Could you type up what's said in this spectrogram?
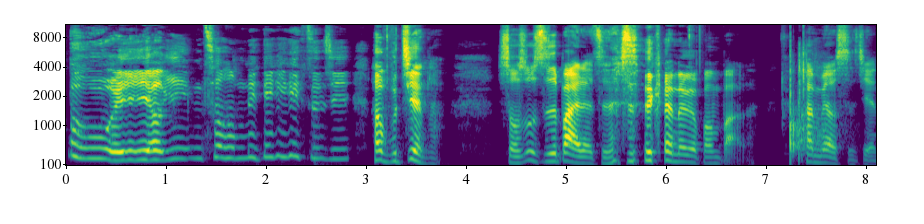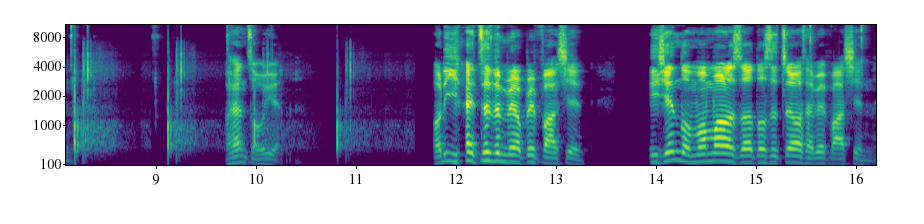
不会要隐藏你自己，他不见了，手术失败了，只能试试看那个方法了。看没有时间了，好像走远了。好厉害，真的没有被发现。以前躲猫猫的时候都是最后才被发现的。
